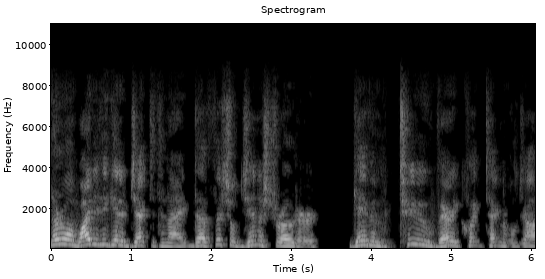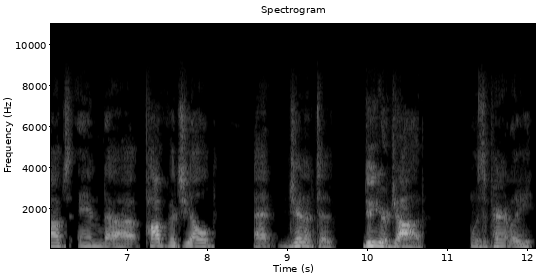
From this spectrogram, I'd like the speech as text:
number one, why did he get ejected tonight? The official Jenna Schroeder gave him two very quick technical jobs, and uh, Popovich yelled at Jenna to do your job. It was apparently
